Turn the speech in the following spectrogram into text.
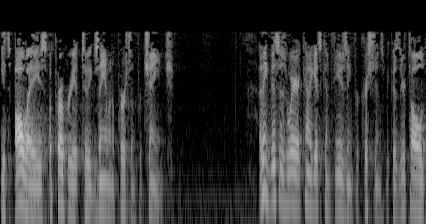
It's always appropriate to examine a person for change. I think this is where it kind of gets confusing for Christians because they're told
